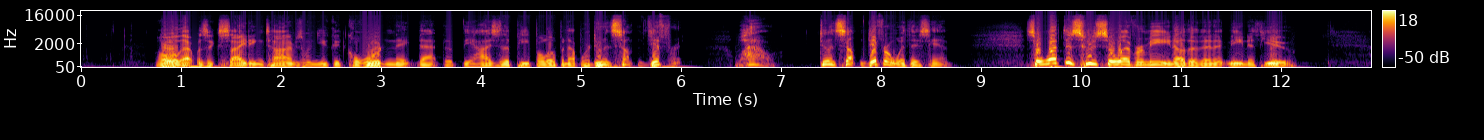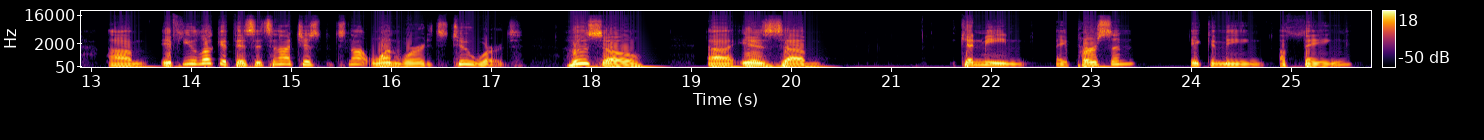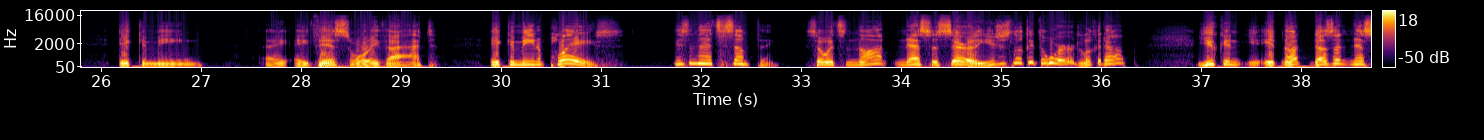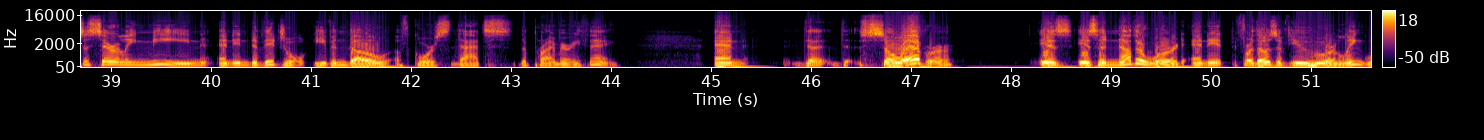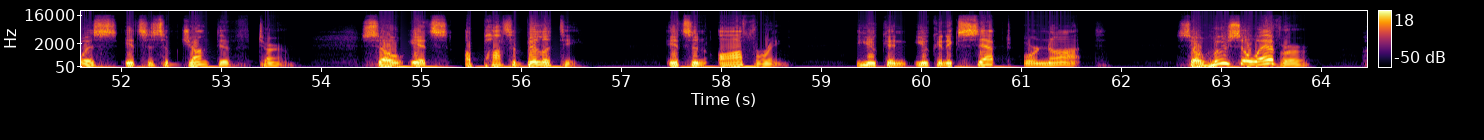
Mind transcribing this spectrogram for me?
Oh, that was exciting times when you could coordinate that. The, the eyes of the people open up. We're doing something different. Wow, doing something different with this hymn. So, what does whosoever mean other than it meaneth you? Um, if you look at this, it's not just it's not one word; it's two words. Whoso uh, is um, can mean a person, it can mean a thing, it can mean a, a this or a that it can mean a place. Isn't that something? So it's not necessarily, you just look at the word, look it up. You can it not doesn't necessarily mean an individual, even though, of course, that's the primary thing. And the, the soever is is another word, and it for those of you who are linguists, it's a subjunctive term. So it's a possibility. It's an offering you can you can accept or not. So whosoever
